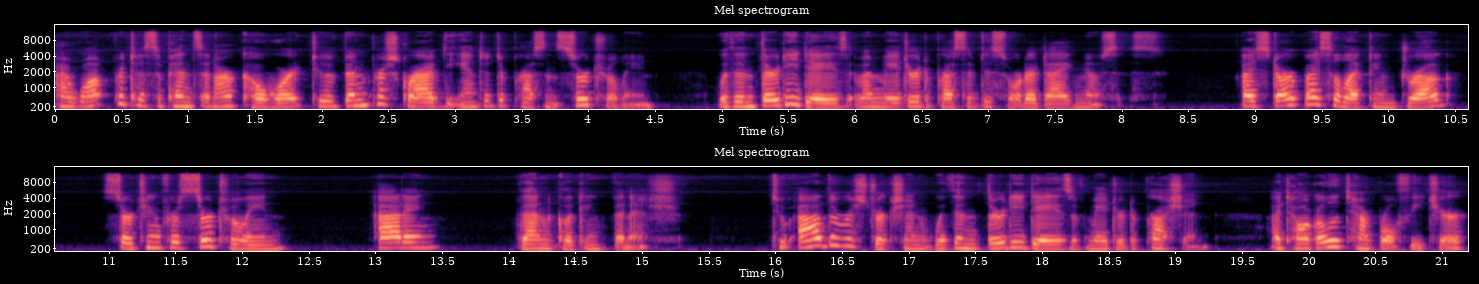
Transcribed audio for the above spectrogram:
I want participants in our cohort to have been prescribed the antidepressant sertraline within 30 days of a major depressive disorder diagnosis. I start by selecting Drug, searching for sertraline, adding, then clicking Finish. To add the restriction within 30 days of major depression, I toggle the temporal feature,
